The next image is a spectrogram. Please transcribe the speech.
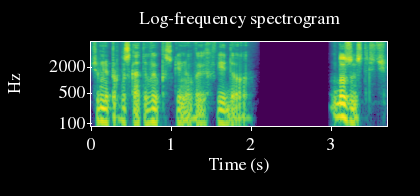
щоб не пропускати випуски нових відео. До зустрічі!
